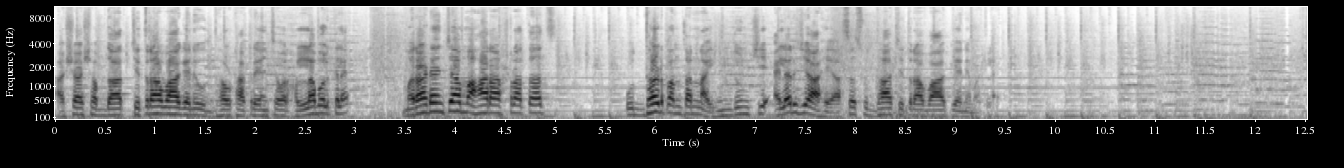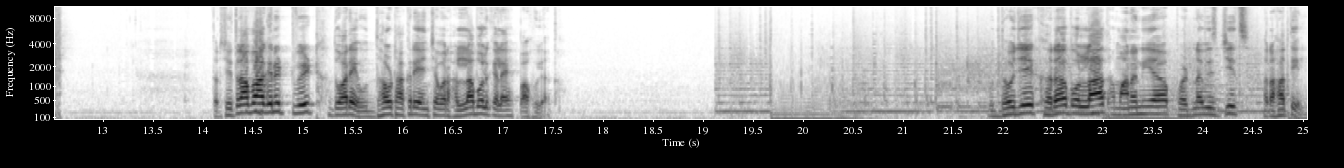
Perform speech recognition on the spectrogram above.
अशा शब्दात चित्रा वाघ यांनी उद्धव ठाकरे यांच्यावर हल्लाबोल केलाय. मराठ्यांच्या महाराष्ट्रातच उद्धडपंतांना हिंदूंची ॲलर्जी आहे असं सुद्धा चित्रा वाघ यांनी म्हटलंय. तर चित्रा वाघ यांनी ट्विटद्वारे उद्धव ठाकरे यांच्यावर हल्लाबोल केलाय. पाहूयात. उद्धवजी खरं बोललात माननीय फडणवीसजीच राहतील.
